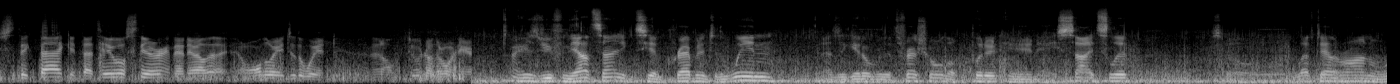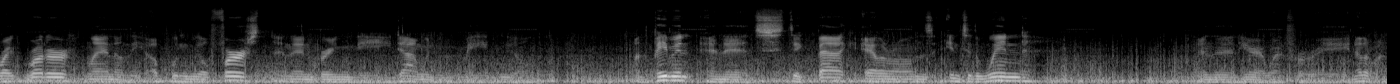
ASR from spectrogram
stick back, get that tail steer, and then all the way into the wind. Do another one here. Here's a view from the outside. You can see I'm crabbing into the wind. As I get over the threshold, I'll put it in a side slip. So left aileron, right rudder, land on the upwind wheel first, and then bring the downwind main wheel on the pavement and then stick back, ailerons into the wind. And then here I went for a, another one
